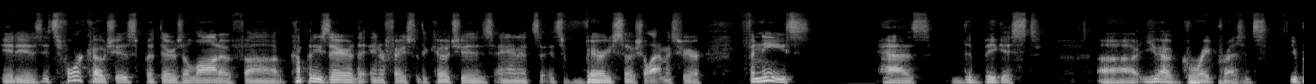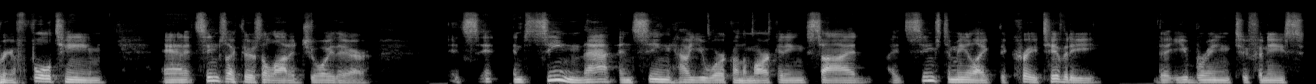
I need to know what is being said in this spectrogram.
it is it's for coaches but there's a lot of uh, companies there that interface with the coaches and it's it's a very social atmosphere. Finis has the biggest uh, you have great presence. You bring a full team and it seems like there's a lot of joy there. It's and seeing that and seeing how you work on the marketing side it seems to me like the creativity that you bring to Finis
